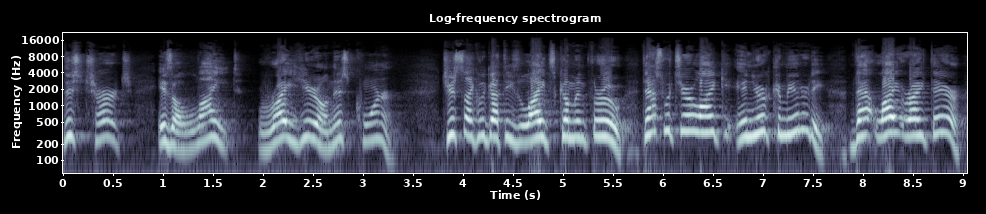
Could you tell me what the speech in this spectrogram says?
This church is a light right here on this corner. Just like we got these lights coming through. That's what you're like in your community. That light right there.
